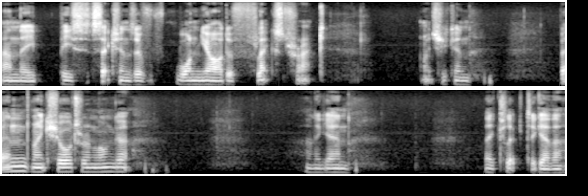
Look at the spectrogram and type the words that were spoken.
And the piece sections of one yard of flex track which you can bend make shorter and longer. And again they clip together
